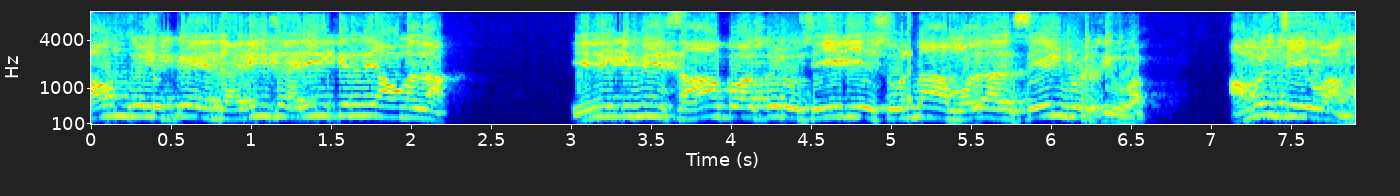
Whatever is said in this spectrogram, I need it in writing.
அவங்களுக்கு இந்த அறிவிசை அறிவிக்கிறதே அவங்க தான் என்னைக்குமே சாபாக்கள் ஒரு செய்தியை சொன்னா முதல் அதை செயல்படுத்திடுவாங்க அமல் செய்வாங்க.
